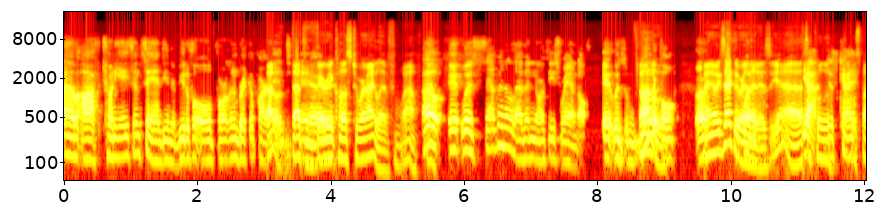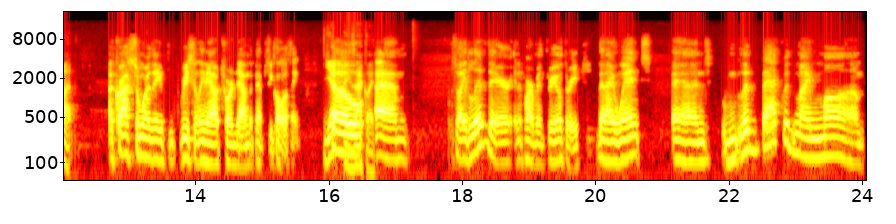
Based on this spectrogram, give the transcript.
um, off 28th and Sandy in a beautiful old Portland brick apartment. Oh, that's and, very close to where I live. Wow. Oh, yeah. it was 711 Northeast Randolph. It was wonderful. Oh, I know exactly where wonderful. that is. Yeah, that's yeah, a cool, just kind cool spot. Across from where they recently now torn down the Pepsi Cola thing. Yep, so, exactly. Um, so I lived there in apartment 303. Then I went and lived back with my mom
